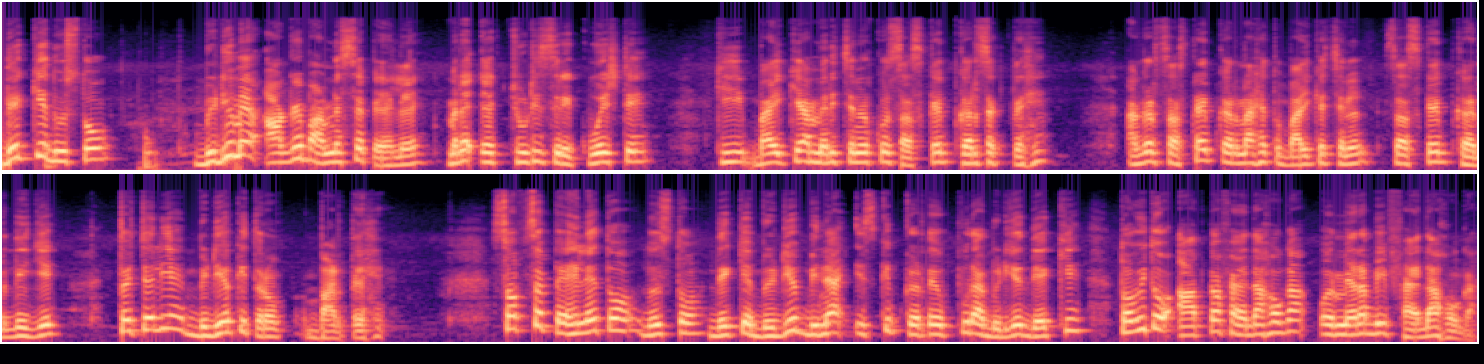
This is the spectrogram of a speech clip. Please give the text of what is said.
देखिए दोस्तों वीडियो में आगे बढ़ने से पहले मेरा एक छोटी सी रिक्वेस्ट है कि भाई, क्या मेरे चैनल को सब्सक्राइब कर सकते हैं? अगर सब्सक्राइब करना है तो भाई का चैनल सब्सक्राइब कर दीजिए। तो चलिए वीडियो की तरफ़ बढ़ते हैं। सबसे पहले तो दोस्तों, देखिए, वीडियो बिना स्किप करते हुए पूरा वीडियो देखिए तो अभी तो आपका फ़ायदा होगा और मेरा भी फ़ायदा होगा।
